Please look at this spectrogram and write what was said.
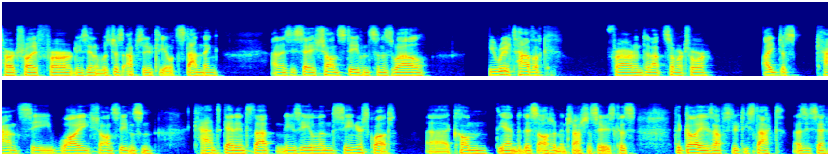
third try for New Zealand was just absolutely outstanding. And as you say, Shaun Stevenson as well, he wreaked havoc for Ireland in that summer tour. I just can't see why Shaun Stevenson can't get into that New Zealand senior squad uh, come the end of this autumn international series because the guy is absolutely stacked, as you say.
